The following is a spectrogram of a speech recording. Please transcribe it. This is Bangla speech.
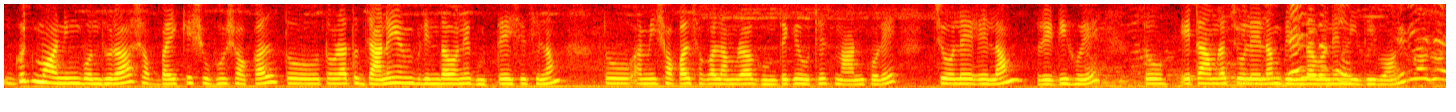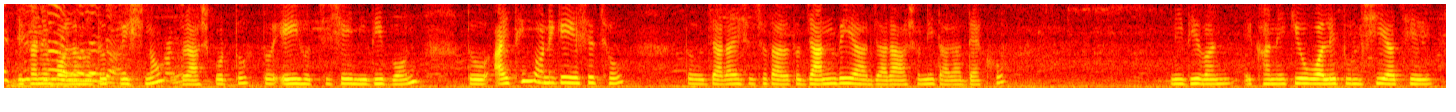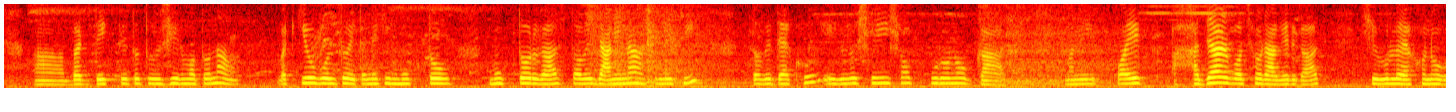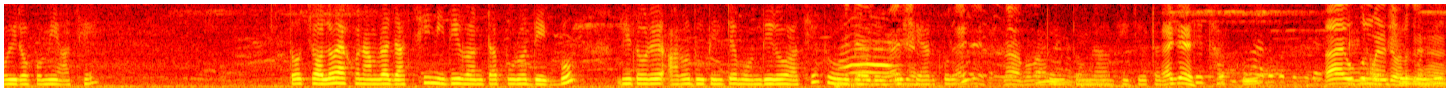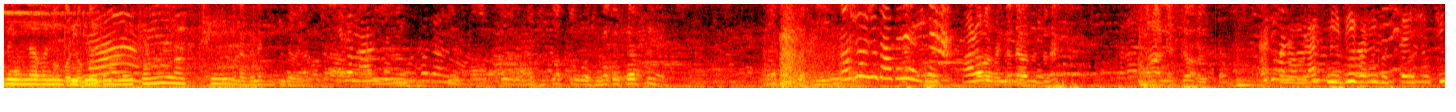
গুড মর্নিং বন্ধুরা। সবাইকে শুভ সকাল। তো তোমরা তো জানোই আমি বৃন্দাবনে ঘুরতে এসেছিলাম। তো আমি সকাল সকাল আমরা ঘুম থেকে উঠে স্নান করে চলে এলাম রেডি হয়ে। তো এটা আমরা চলে এলাম বৃন্দাবনের নিধিবন, যেখানে বলা হতো কৃষ্ণ রাস করতো তো এই হচ্ছে সেই নিধিবন। তো আই থিঙ্ক অনেকেই এসেছ। তো যারা এসেছ তারা তো জানবেই, আর যারা আসনি তারা দেখো। নিধিবান, এখানে কেউ বলে তুলসী আছে বাট দেখতে তো তুলসীর মতো না বাট কেউ বলতো এটা নাকি মুক্ত, মুক্তর গাছ, তবে জানি না আসলে কি। তবে দেখো, এগুলো সেই সব পুরনো গাছ মানে কয়েক হাজার বছর আগের গাছ, সেগুলো এখনও ওই রকমই আছে। তো চলো এখন আমরা যাচ্ছি, নিধিবানটা পুরো দেখব। ভেতরে আরও দু তিনটে মন্দিরও আছে তো তোমাদেরকে শেয়ার করব। তো তোমরা ভিডিওটা দেখতে থাকো। হ্যাঁ অবশ্যই বলবে বৃন্দাবনের ভিডিও তোমাদের কেমন লাগছে? আরও এখন আমরা নিধিবন ঘুরতে এসেছি।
